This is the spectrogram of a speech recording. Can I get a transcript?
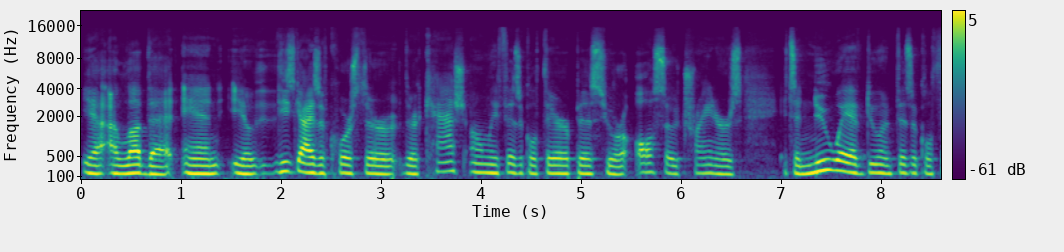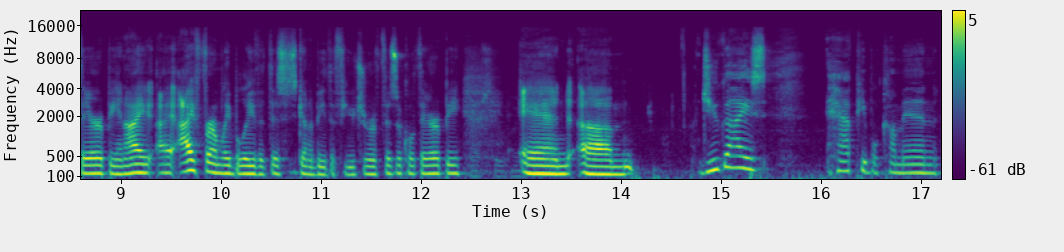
Yeah, I love that. And you know, these guys of course they're they're cash only physical therapists who are also trainers. It's a new way of doing physical therapy and I I, I firmly believe that this is going to be the future of physical therapy. Absolutely. And um, do you guys have people come in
